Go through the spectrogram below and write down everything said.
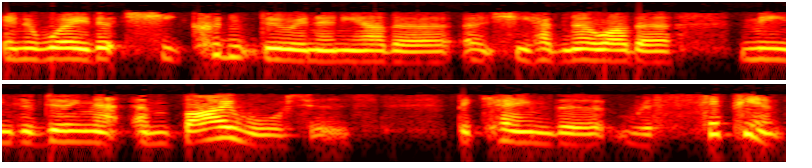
in a way that she couldn't do in any other. Uh, she had no other means of doing that. And Bywaters became the recipient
